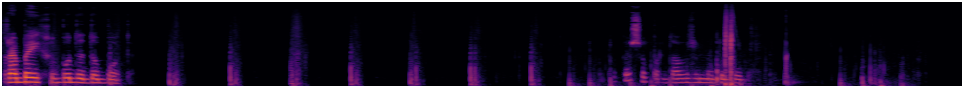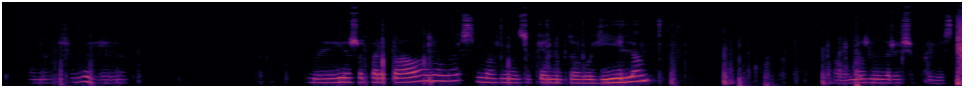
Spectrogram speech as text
Треба їх буде добути. Поки що продовжимо добувати. Вугілля. Ну, їжа переплавилась, можна закинути вугілля. Ой, можна, до речі, поїсти.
